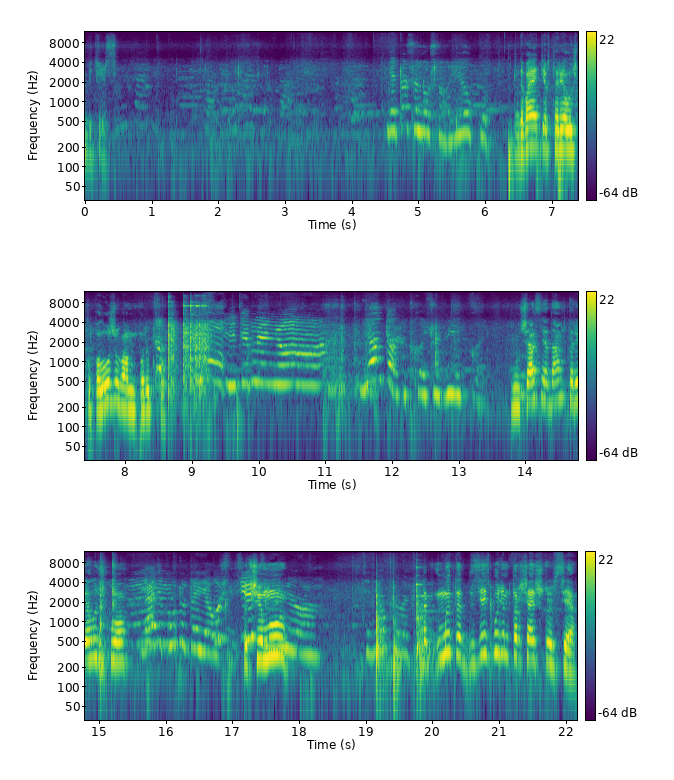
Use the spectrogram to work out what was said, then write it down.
Обиделся. Мне тоже нужно вилку. Давай я тебе в тарелочку положу вам рыбку. Это меня. Я тоже хочу вилкой. Ну, сейчас я дам в тарелочку. Я не буду тарелкой. Почему? Так мы-то здесь будем торчать, что ли, все?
